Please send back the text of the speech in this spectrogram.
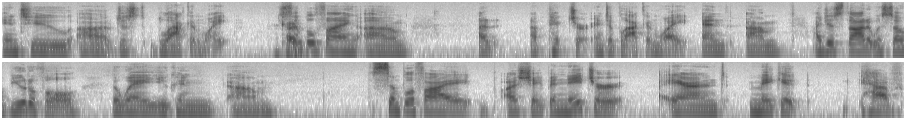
into uh, just black and white, Okay. simplifying um, a, a picture into black and white. And um, I just thought it was so beautiful the way you can um, simplify a shape in nature and make it have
